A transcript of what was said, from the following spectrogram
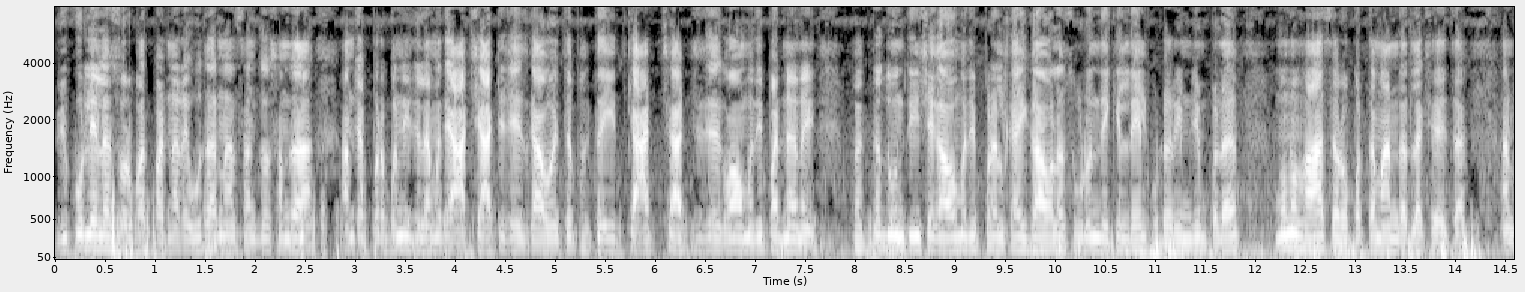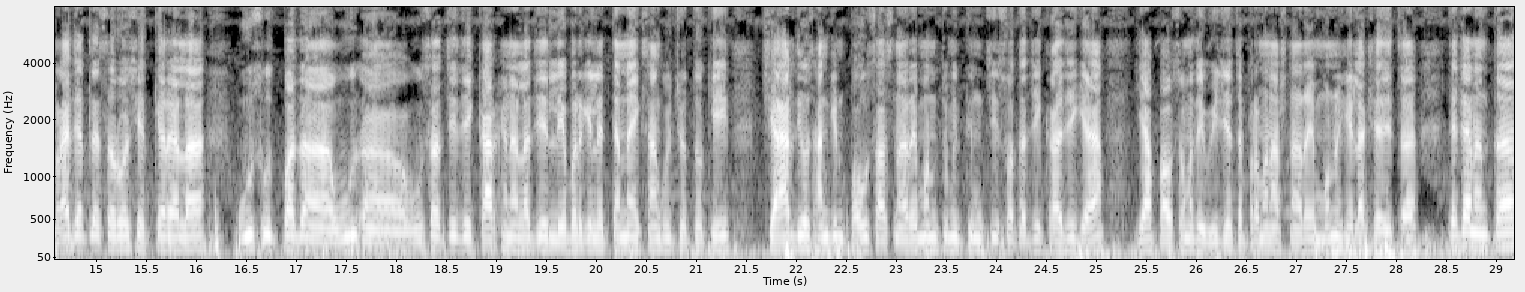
विखुरलेल्या स्वरूपात पडणार आहे. उदाहरणार्थ सांगतो समजा आमच्या परभणी जिल्ह्यामध्ये आठशे अठ्ठेचाळीस गाव आहेत तर फक्त इतक्या आठशे अठ्ठेचाळीस गावामध्ये पडणार नाही. फक्त दोन तीनशे गावामध्ये पडेल काही गावाला सोडून देखील देईल कुठं रिमझिम पडेल म्हणून हा सर्वप्रथम अंदाज लक्षात यायचा आणि राज्यातल्या सर्व शेतकऱ्याला ऊस उत्पादन ऊसाचे जे कारखान्याला जे लेबर गेले त्यांना एक सांगू इच्छितो की चार दिवस आणखीन पाऊस असणार आहे म्हणून तुम्ही तुमची स्वतःची काळजी घ्या. या पावसामध्ये विजेचं प्रमाण असणार आहे म्हणून हे लक्षात द्यायचं त्याच्यानंतर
